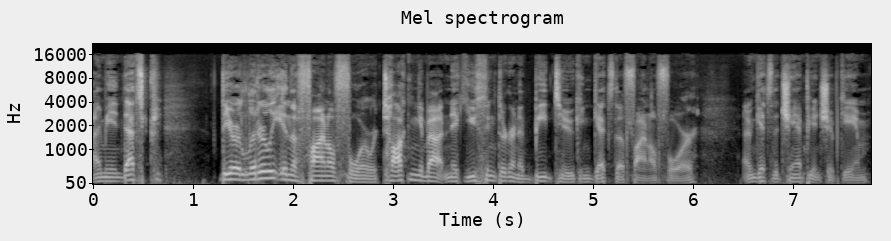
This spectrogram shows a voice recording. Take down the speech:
I mean that's they are literally in the final four. We're talking about Nick. You think they're going to beat Duke and get to the final four and get to the championship game,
